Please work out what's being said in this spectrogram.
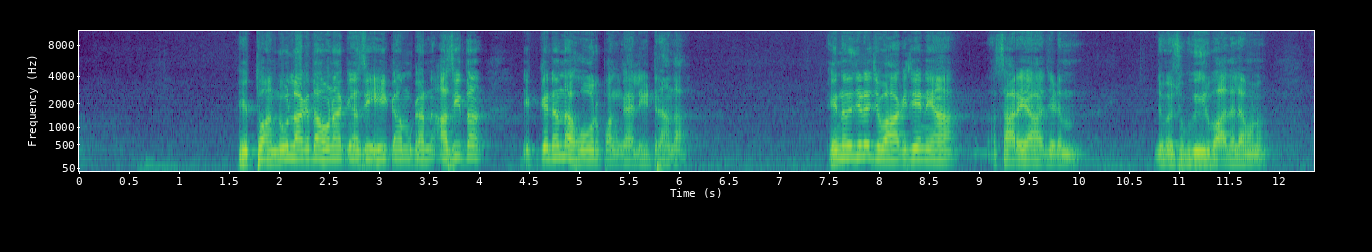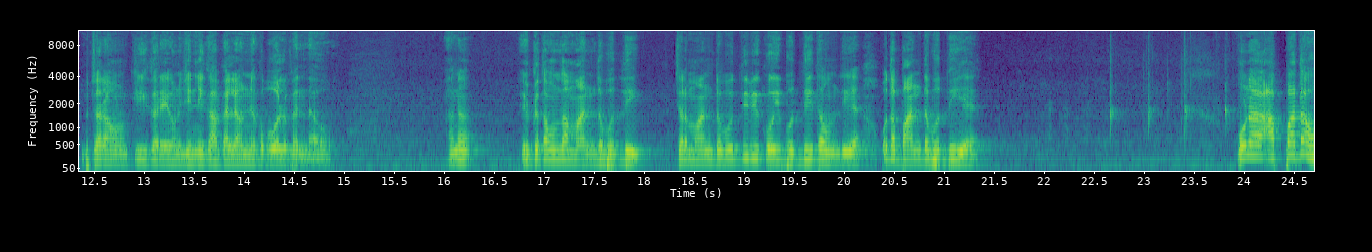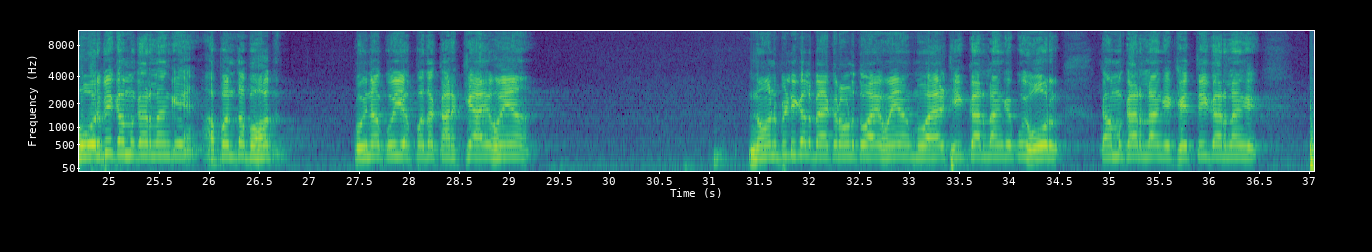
ਇਹ ਤੁਹਾਨੂੰ ਲੱਗਦਾ ਹੋਣਾ ਕਿ ਅਸੀਂ ਇਹੀ ਕੰਮ ਕਰਨਾ। ਅਸੀਂ ਤਾਂ ਇੱਕ ਇਹਨਾਂ ਦਾ ਹੋਰ ਪੰਗਾ ਹੈ ਲੀਡਰਾਂ ਦਾ। ਇਹਨਾਂ ਦੇ ਜਿਹੜੇ ਜਵਾਕ ਜੇ ਨੇ ਆ ਸਾਰੇ ਆ ਜਿਹੜੇ ਜਿਵੇਂ ਸੁਖਵੀਰ ਬਾਦਲ ਹੈ ਹੁਣ, ਵਿਚਾਰਾ ਹੁਣ ਕੀ ਕਰੇ, ਹੁਣ ਜਿੰਨੀ ਕਾ ਹੈ ਉਹਨੇ ਕੋ ਬੋਲ ਪੈਂਦਾ ਉਹ। ਹਨਾ? ਇੱਕ ਤਾਂ ਹੁੰਦਾ ਮੰਦ ਬੁੱਧੀ। ਚਲ ਮੰਦ ਬੁੱਧੀ ਵੀ ਕੋਈ ਬੁੱਧੀ ਤਾਂ ਹੁੰਦੀ ਹੈ, ਉਹ ਤਾਂ ਬੰਦ ਬੁੱਧੀ ਹੈ। ਹੁਣ ਆਪਾਂ ਤਾਂ ਹੋਰ ਵੀ ਕੰਮ ਕਰ ਲਾਂਗੇ, ਆਪਾਂ ਨੂੰ ਤਾਂ ਬਹੁਤ ਕੋਈ ਨਾ ਕੋਈ ਆਪਾਂ ਤਾਂ ਕਰਕੇ ਆਏ ਹੋਏ ਆ। ਨਾਨ ਪੋਲੀਟੀਕਲ ਬੈਕਗ੍ਰਾਉਂਡ ਤੋਂ ਆਏ ਹੋਏ ਆ ਮੋਬਾਈਲ ਠੀਕ ਕਰ ਲਾਂਗੇ, ਕੋਈ ਹੋਰ ਕੰਮ ਕਰ ਲਾਂਗੇ, ਖੇਤੀ ਕਰ ਲਾਂਗੇ।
